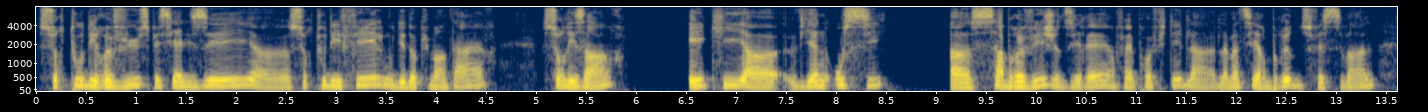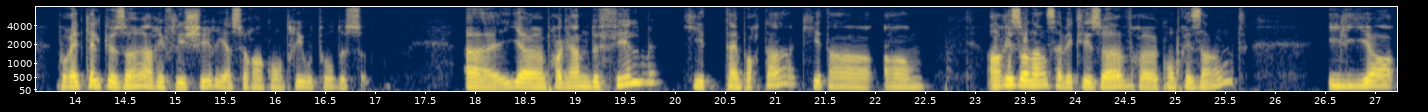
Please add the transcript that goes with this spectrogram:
surtout des revues spécialisées, surtout des films ou des documentaires sur les arts et qui euh, viennent aussi euh, s'abreuver, je dirais, enfin profiter de la, matière brute du festival pour être quelques-uns à réfléchir et à se rencontrer autour de ça. Euh, Il y a un programme de film qui est important, qui est en, en, en résonance avec les œuvres qu'on présente. Il y a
